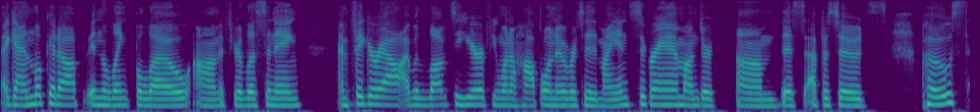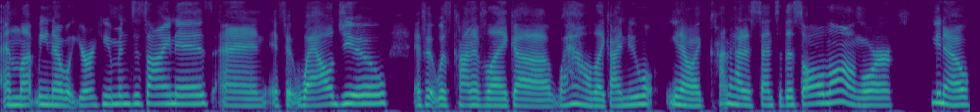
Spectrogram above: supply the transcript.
again, look it up in the link below um, if you're listening and figure out. I would love to hear if you want to hop on over to my Instagram under um, this episode's post and let me know what your human design is and if it wowed you, if it was kind of like, uh, wow, like I knew, you know, I kind of had a sense of this all along, or you know,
